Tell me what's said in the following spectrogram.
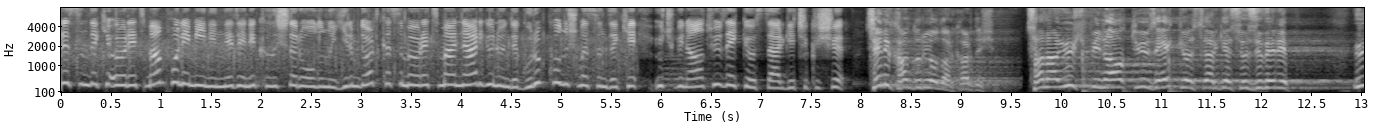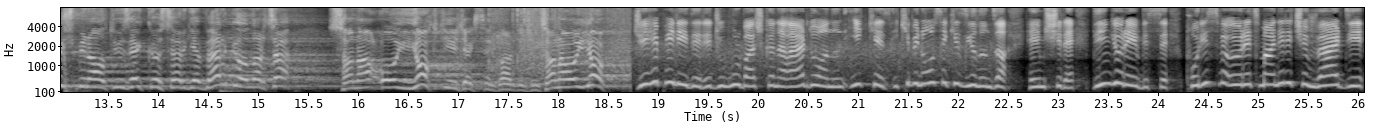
arasındaki öğretmen polemiğinin nedeni Kılıçdaroğlu'nun 24 Kasım Öğretmenler Günü'nde grup konuşmasındaki 3600 ek gösterge çıkışı. Seni kandırıyorlar kardeşim. Sana 3600 ek gösterge sözü verip 3600 ek gösterge vermiyorlarsa sana oy yok diyeceksin kardeşim. Sana oy yok. CHP lideri Cumhurbaşkanı Erdoğan'ın ilk kez 2018 yılında hemşire, din görevlisi, polis ve öğretmenler için verdiği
